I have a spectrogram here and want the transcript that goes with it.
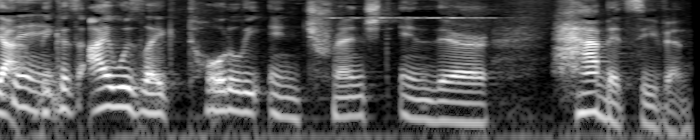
yeah, because I was like totally entrenched in their habits even.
